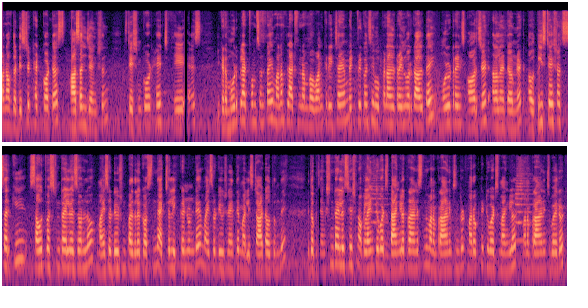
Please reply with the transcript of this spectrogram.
one of the district head quarters Hassan junction station code HAS ఇక్కడ మూడు ప్లాట్ఫామ్స్ ఉంటాయి. మనం ప్లాట్ఫామ్ నెంబర్ వన్కి రీచ్ అయ్యాం. ట్రైన్ ఫ్రీక్వెన్సీ ముప్పై నాలుగు ట్రైన్ వరకు ఆగుతాయి. మూడు ట్రైన్స్ ఆరిజినేట్ అలానే టర్మినేట్ అవుతాయి. ఈ స్టేషన్ వచ్చేసరికి సౌత్ వెస్టర్న్ రైల్వే జోన్లో మైసూర్ డివిజన్ పరిధిలోకి వస్తుంది. యాక్చువల్లీ ఇక్కడ నుండే మైసూర్ డివిజన్ అయితే మళ్ళీ స్టార్ట్ అవుతుంది. ఇది ఒక జంక్షన్ రైల్వే స్టేషన్. ఒక లైన్ టువర్డ్స్ బెంగళూరు ప్రయాణిస్తుంది. మనం ప్రయాణించిన రూట్ మరొకటి టువర్డ్స్ బెంగళూరు మనం ప్రయాణించబోయే రూట్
